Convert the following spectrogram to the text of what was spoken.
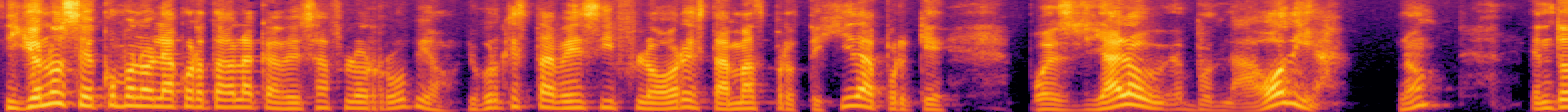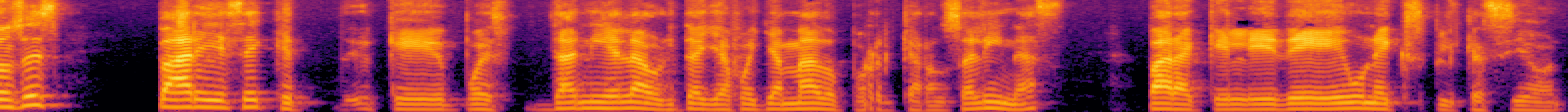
Y yo no sé cómo no le ha cortado la cabeza a Flor Rubio. Yo creo que esta vez sí Flor está más protegida porque pues ya lo, pues, la odia, ¿no? Entonces, parece que, que pues Daniel ahorita ya fue llamado por Ricardo Salinas para que le dé una explicación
